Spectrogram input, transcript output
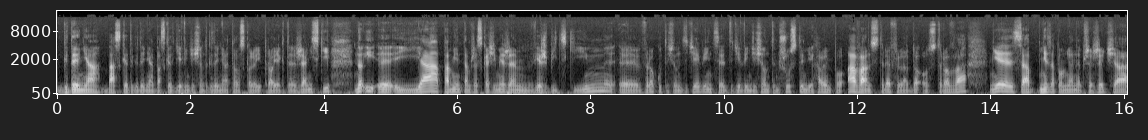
Gdynia, Basket Gdynia, Basket 90 Gdynia to z kolei projekt żeński. No i e, ja pamiętam, że z Kazimierzem Wierzbickim w roku 1996 jechałem po awans Trefla do Ostrowa. niezapomniane przeżycia.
